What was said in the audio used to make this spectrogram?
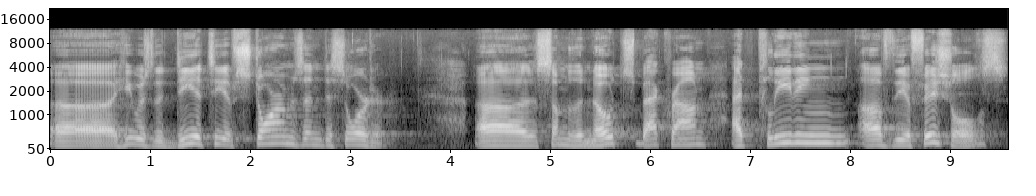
uh, he was the deity of storms and disorder. Uh, some of the notes, background, at pleading of the officials,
